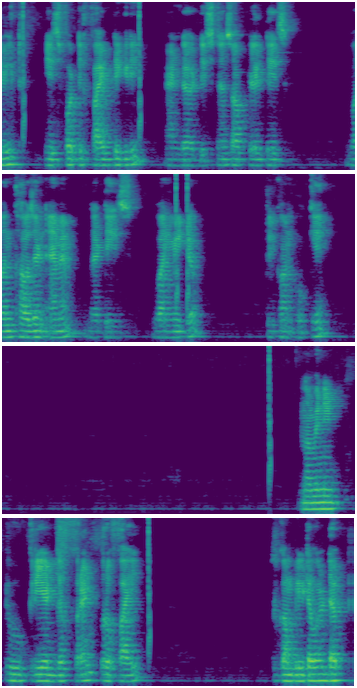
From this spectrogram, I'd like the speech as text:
tilt is 45 degree and the distance of tilt is 1000 mm that is 1 meter. Click on ok. Now we need to create the front profile to complete our duct.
